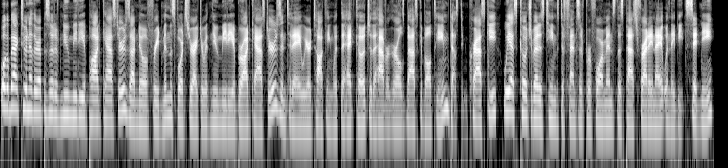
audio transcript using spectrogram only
Welcome back to another episode of New Media Podcasters. I'm Noah Friedman, the sports director with New Media Broadcasters, and today we are talking with the head coach of the Havre girls basketball team, Dustin Kraske. We asked Coach about his team's defensive performance this past Friday night when they beat Sidney,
